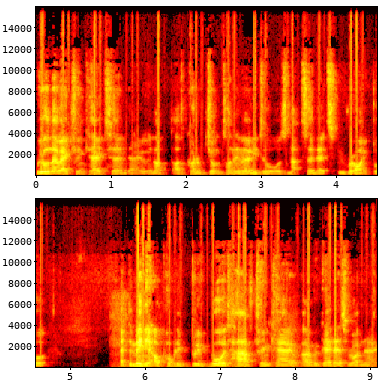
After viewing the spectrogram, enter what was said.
we all know how Trincao turned out, and I've, I've kind of jumped on him early doors, and that turned out to be right. But at the minute, I probably would have Trincao over Guedes right now.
